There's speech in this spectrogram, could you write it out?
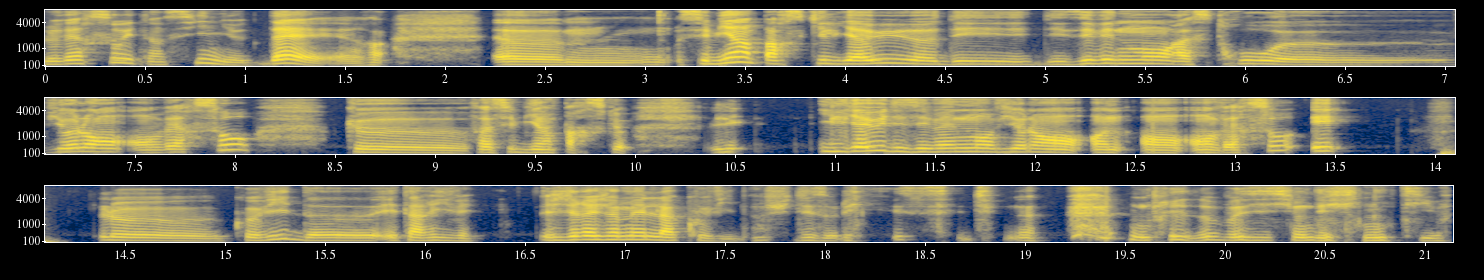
Le verso est un signe d'air. c'est bien parce qu'il y a eu des, événements astro violents en verso que. Enfin, c'est bien parce que. il y a eu des événements violents en, verso et le Covid est arrivé. Je dirais jamais la Covid, hein, je suis désolée, c'est une, prise de position définitive.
